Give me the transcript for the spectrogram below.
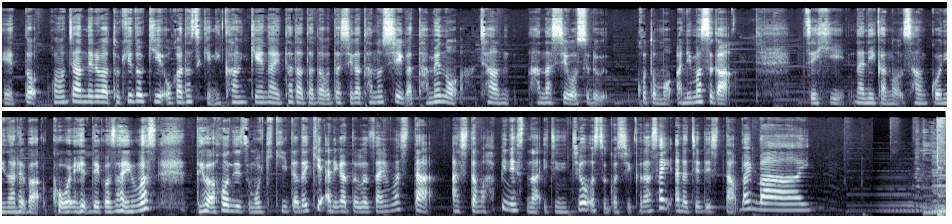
えっ、とこのチャンネルは時々お片付けに関係ないただただ私が楽しいがためのちゃん話をすることもありますがぜひ何かの参考になれば光栄でございます。では本日もお聴きいただきありがとうございました。明日もハピネスな一日をお過ごしください。あらちでした。バイバイ。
